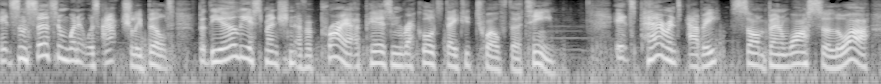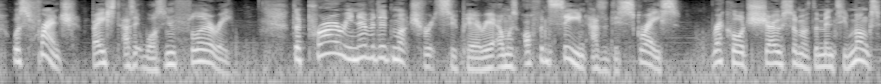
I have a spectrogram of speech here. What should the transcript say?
It's uncertain when it was actually built, but the earliest mention of a prior appears in records dated 1213. Its parent abbey, Saint Benoit sur Loire, was French, based as it was in Fleury. The priory never did much for its superior and was often seen as a disgrace. Records show some of the minting monks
